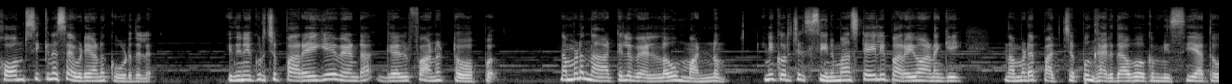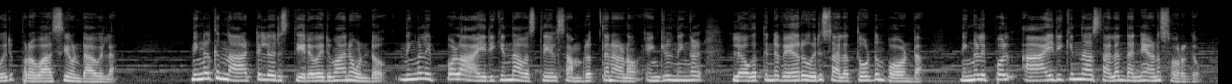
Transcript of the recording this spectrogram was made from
ഹോം സിക്നെസ് എവിടെയാണ് കൂടുതൽ? ഇതിനെക്കുറിച്ച് പറയുകയേ വേണ്ട ഗൾഫാണ് ടോപ്പ് നമ്മുടെ നാട്ടിലെ വെള്ളവും മണ്ണും. ഇനി കുറച്ച് സിനിമ സ്റ്റൈലിൽ പറയുവാണെങ്കിൽ നമ്മുടെ പച്ചപ്പും ഹരിതാപവും ഒക്കെ മിസ് ചെയ്യാത്ത ഒരു പ്രവാസി ഉണ്ടാവില്ല. നിങ്ങൾക്ക് നാട്ടിൽ ഒരു സ്ഥിര വരുമാനം ഉണ്ടോ? നിങ്ങൾ ഇപ്പോൾ ആയിരിക്കുന്ന അവസ്ഥയിൽ സംതൃപ്തനാണോ? എങ്കിൽ നിങ്ങൾ ലോകത്തിന്റെ വേറെ ഒരു സ്ഥലത്തോട്ടും പോകണ്ട. നിങ്ങളിപ്പോൾ ആയിരിക്കുന്ന ആ സ്ഥലം തന്നെയാണ് സ്വർഗം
